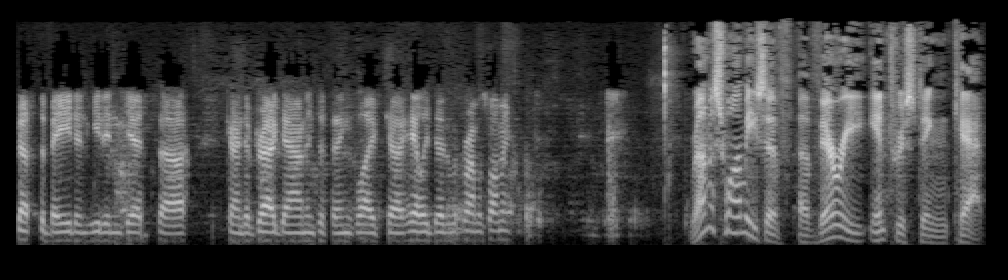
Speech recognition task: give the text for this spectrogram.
best debate, and he didn't get uh, kind of dragged down into things like uh, Haley did with Ramaswamy. Ramaswamy's a, a very interesting cat.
